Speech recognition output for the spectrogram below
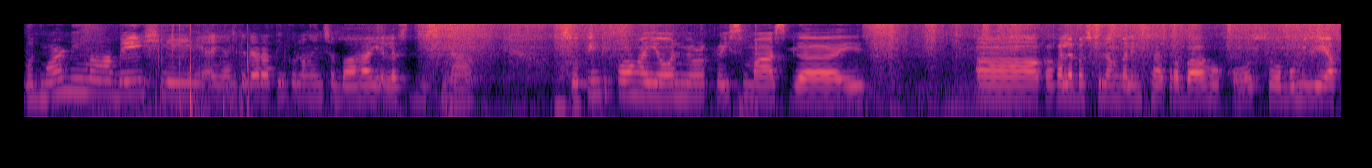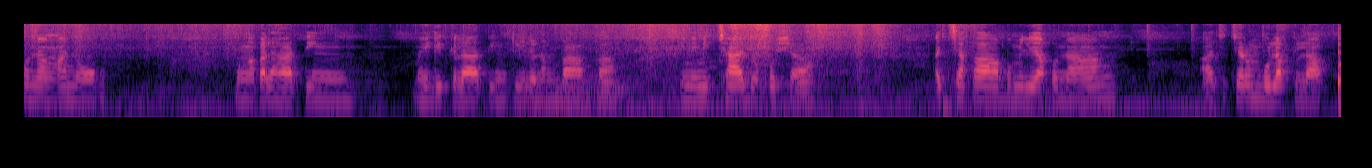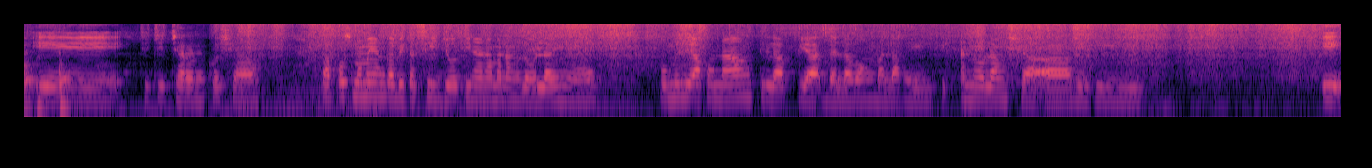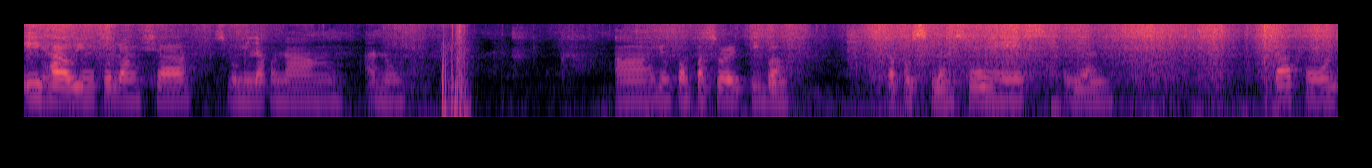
Good morning mga beshi. Ayan, kadarating ko lang ngayon sa bahay. Alas 10 na. So, 24 ngayon. Merry Christmas, guys. Ah, kakalabas ko lang galing sa trabaho ko. So, bumili ako ng ano, mga kalahating, mahigit kalahating kilo ng baka. Imimitsado ko siya. At saka, bumili ako ng uh, chicharong bulaklak. Eh, chichicharon ko siya. Tapos mamayang gabi kasi duty na naman ang lola nyo. Bumili ako ng tilapia, dalawang malaki. Ano lang siya, ah, hihi... Iihawin ko lang siya. So, bumili ako ng, ano, ah, yung pampaswerte ba. Tapos, lansunis. Ayan. Tapos,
